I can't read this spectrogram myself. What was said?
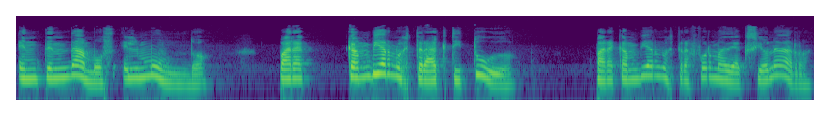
entendamos el mundo para cambiar nuestra actitud, para cambiar nuestra forma de accionar.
